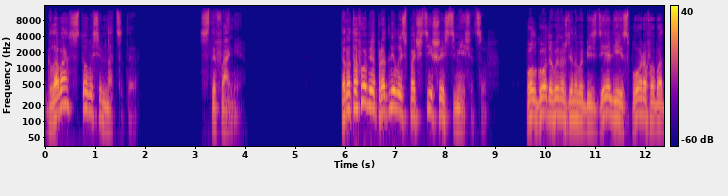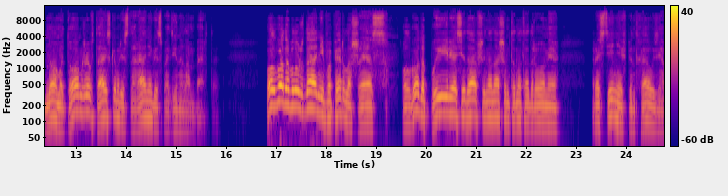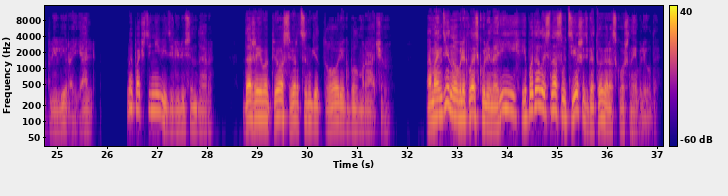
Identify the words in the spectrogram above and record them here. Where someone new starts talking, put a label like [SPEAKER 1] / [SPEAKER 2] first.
[SPEAKER 1] Глава 118. Стефания. Тонатофобия продлилась почти шесть месяцев. Полгода вынужденного безделья и споров об одном и том же в тайском ресторане господина Ламберта. Полгода блужданий по Перлашес, полгода пыли, оседавшей на нашем тонатодроме. Растения в пентхаузе оплели рояль. Мы почти не видели Люсендера. Даже его пес Верцингеторик был мрачен. Амандина увлеклась кулинарией и пыталась нас утешить, готовя роскошные блюда.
